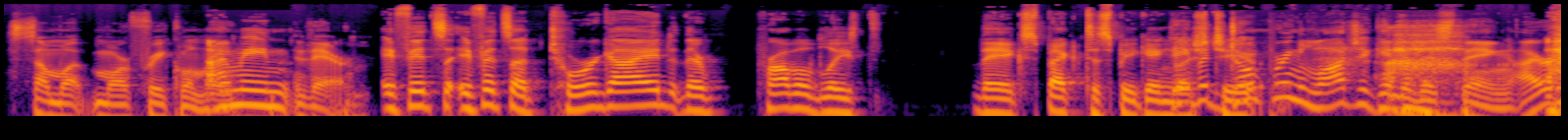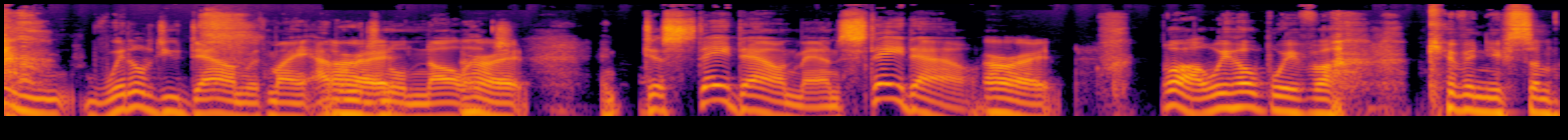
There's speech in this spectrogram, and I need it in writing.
somewhat more frequently. I mean, there. if it's if it's a tour guide, they're probably they expect to speak English David, to don't bring logic into this thing. I already whittled you down with my Aboriginal knowledge. All right. And just stay down, man. Stay down. All right. Well, we hope we've uh, given you some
